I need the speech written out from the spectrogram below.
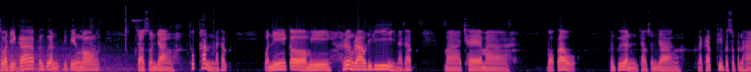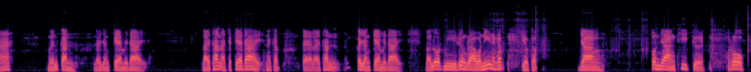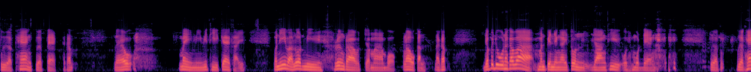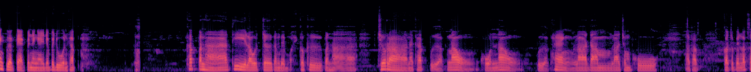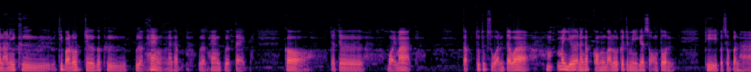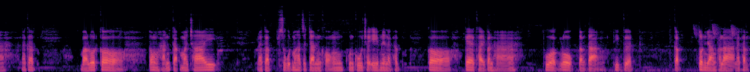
สวัสดีครับเพื่อนๆพี่ๆน้องๆชาวสวนยางทุกท่านนะครับ วันนี้ก็มีเรื่องราวดีๆนะครับ มาแชร์มาบอกเล่าเพื่อนๆชาวสวนยางนะครับ ที่ประสบปัญหาเหมือนกัน แล้วยังแก้ไม่ได้ หลายท่านอาจจะแก้ได้นะครับ แต่หลายท่านก็ยังแก้ไม่ได้ บาโรดมีเรื่องราววันนี้นะครับ เกี่ยวกับยางต้นยางที่เกิด โรคเปลือกแห้งเปลือกแตกนะครับ แล้วไม่มีวิธีแก้ไข วันนี้บาโรดมีเรื่องราวจะมาบอกเล่ากันนะครับ เดี๋ยวไปดูนะครับว่ามันเป็นยังไงต้นยางที่โอ้ยหมดแดง เปลือกเปลือกแห้งเปลือกแตกเป็นยังไง เดี๋ยวไปดูกันครับ ครับปัญหาที่เราเจอกันบ่อยๆก็คือปัญหาเชื้อรานะครับ เปลือกเน่าโคนเน่า เปลือกแห้งลาดำลาชมพูนะครับ ก็จะเป็นลักษณะนี้คือที่บาโรดเจอก็คือเปลือกแห้งนะครับ เปลือกแห้งเปลือกแตก ก็จะเจอบ่อยมาก กับทุกๆสวน แต่ว่าไม่เยอะนะครับของบาโรดก็จะมีแค่สองต้นที่ประสบปัญหานะครับ บาโรดก็ต้องหันกลับมาใช้นะครับสูตรมหัศจรรย์ของคุณครูชะเอมเนี่ยแหละครับ ก็แก้ไขปัญหาพวกโรคต่างๆ ที่เกิด ต้นยางพารานะครับ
